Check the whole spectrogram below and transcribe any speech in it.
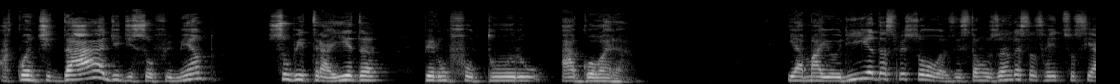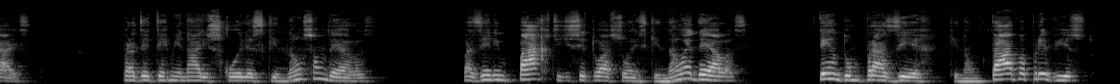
a quantidade de sofrimento subtraída por um futuro agora. E a maioria das pessoas estão usando essas redes sociais para determinar escolhas que não são delas, fazerem parte de situações que não é delas, tendo um prazer que não estava previsto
